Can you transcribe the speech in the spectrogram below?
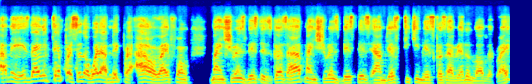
I mean, it's not even 10% of what I make per hour, right? From my insurance business, because I have my insurance business and I'm just teaching this because I really love it, right?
